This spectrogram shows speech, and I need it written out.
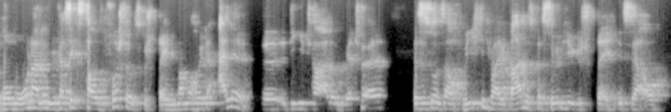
pro Monat ungefähr 6.000 Vorstellungsgespräche, die machen wir heute alle äh, digital und virtuell. Das ist uns auch wichtig, weil gerade das persönliche Gespräch ist ja auch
